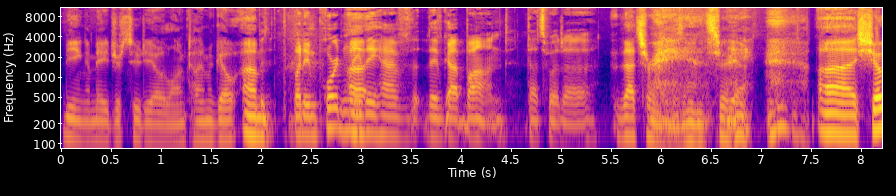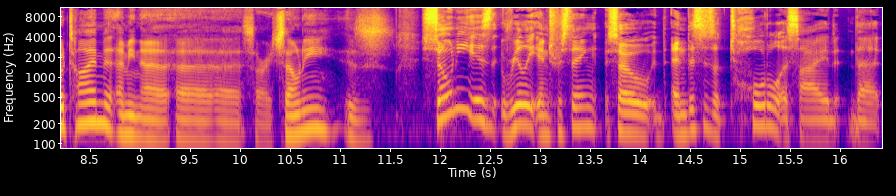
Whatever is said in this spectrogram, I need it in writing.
being a major studio a long time ago. Um, But importantly, Uh, they have they've got Bond. That's what. Uh, That's right. That's right. Uh, Showtime. I mean, uh, uh, uh, sorry, Sony is. Sony is really interesting. So, and this is a total aside that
